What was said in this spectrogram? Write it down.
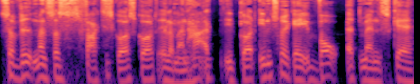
så ved man så faktisk også godt, eller man har et, et godt indtryk af, hvor at man skal,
